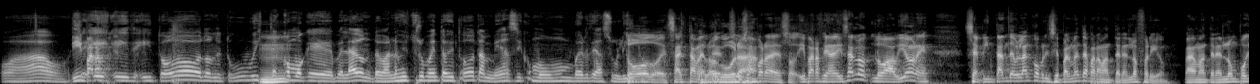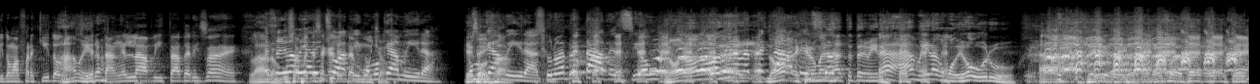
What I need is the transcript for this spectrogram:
Wow. Y Sí, para- y, y- y todo donde tú viste como que, ¿verdad? Donde van los instrumentos y todo también así como un verde azulito. Todo, exactamente. Qué locura. Se usa para eso. Y para finalizar, los, los aviones se pintan de blanco principalmente para mantenerlo frío, para mantenerlo un poquito más fresquito. Ah, si mira. están en la pista de aterrizaje, Claro. Eso yo había dicho aquí. ¿Cómo mucho. que a mira? ¿Qué ¿Cómo que cosa? a mira? Tú no me prestas atención. No, no, A no, mí no me eh, prestas no, es que no me dejaste terminar. Ah, mira, como dijo Guru. Sí, por eso, es- es que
